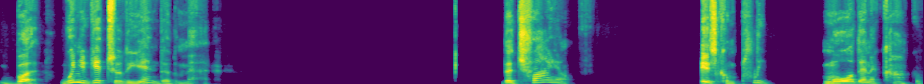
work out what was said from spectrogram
But when you get to the end of the matter, the triumph is complete, more than a conqueror.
